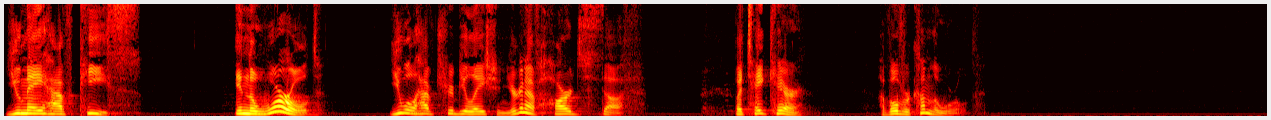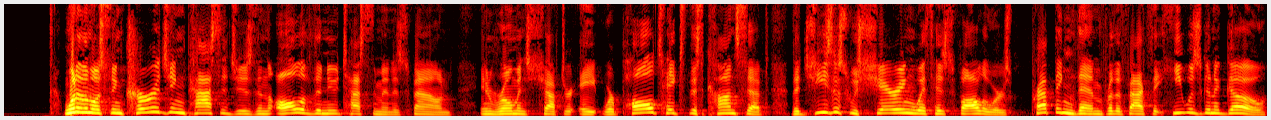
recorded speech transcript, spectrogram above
you may have peace. In the world, you will have tribulation. You're going to have hard stuff. But take care. I've overcome the world. One of the most encouraging passages in all of the New Testament is found in Romans chapter 8, where Paul takes this concept that Jesus was sharing with his followers, prepping them for the fact that he was going to go,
